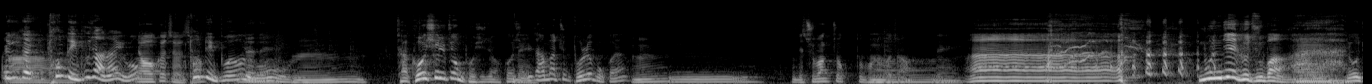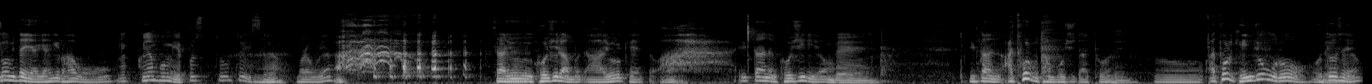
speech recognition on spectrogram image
그러니까 톤도 이쁘지 않아요 이거? 어, 그렇죠. 그렇죠. 톤도 이뻐요 네네. 이거. 음, 자 거실 좀 보시죠. 거실 네. 일단 한번 쭉 돌려볼까요? 음. 음. 이제 주방 쪽도 보는 거죠. 네. 아 문제 그 주방. 아 이건 좀 이따 이야기하기로 하고. 그냥 보면 예쁠 수도 있어요. 뭐라고요? 자, 요 거실 한번 아 요렇게 했죠. 아 일단은 거실이요. 네. 일단 아톨부터 한번 보시죠. 아톨. 네. 어 아톨 개인적으로 어떠세요?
